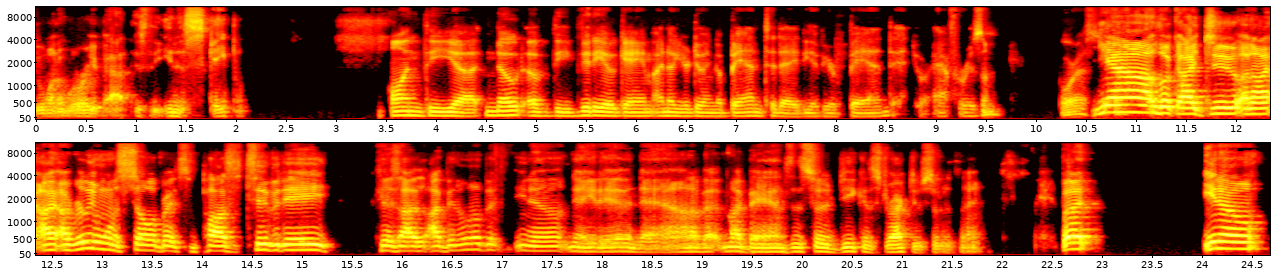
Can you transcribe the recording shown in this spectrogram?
you want to worry about is the inescapable. On the uh, note of the video game, I know you're doing a band today. Do you have your band and your aphorism? for us? Yeah, look, I do, and I I really want to celebrate some positivity because I I've been a little bit you know negative and down about my bands, this sort of deconstructive sort of thing, but you know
